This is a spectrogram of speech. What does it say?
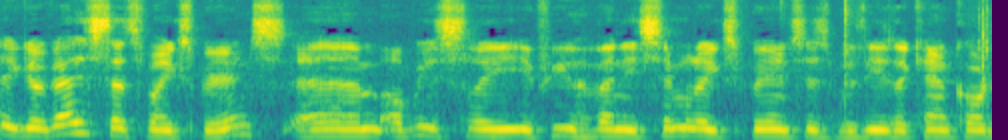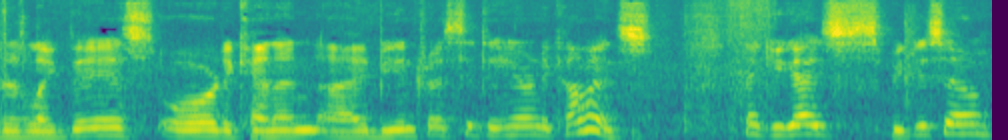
There you go guys, that's my experience. Um, obviously if you have any similar experiences with either camcorders like this or the Canon, I'd be interested to hear in the comments. Thank you guys, speak to you soon.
